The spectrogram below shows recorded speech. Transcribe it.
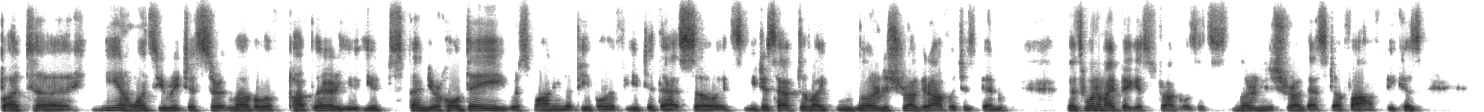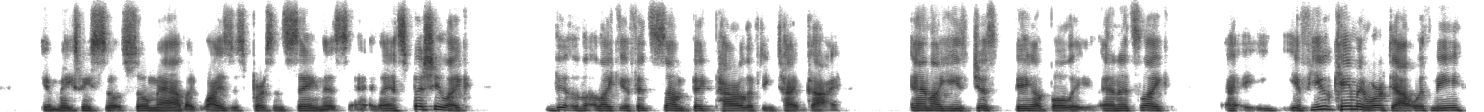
But uh, you know once you reach a certain level of popularity you you spend your whole day responding to people if you did that. So it's you just have to like learn to shrug it off which has been that's one of my biggest struggles. It's learning to shrug that stuff off because it makes me so so mad. Like, why is this person saying this? Especially like, like if it's some big powerlifting type guy, and like he's just being a bully, and it's like, uh, if you came and worked out with me,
